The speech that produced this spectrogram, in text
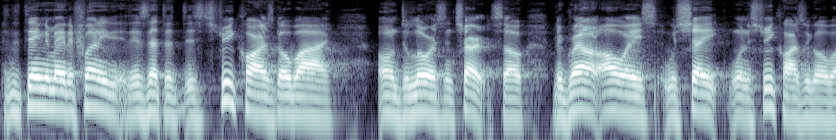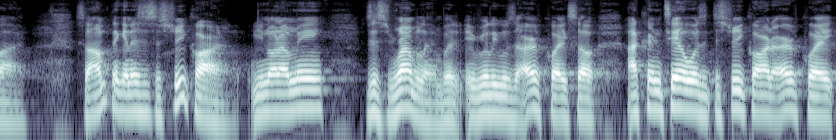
the thing that made it funny is that the, the streetcars go by on Dolores and Church. So the ground always would shake when the streetcars would go by. So I'm thinking it's just a streetcar, you know what I mean? Just rumbling, but it really was the earthquake. So I couldn't tell was it the streetcar or the earthquake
